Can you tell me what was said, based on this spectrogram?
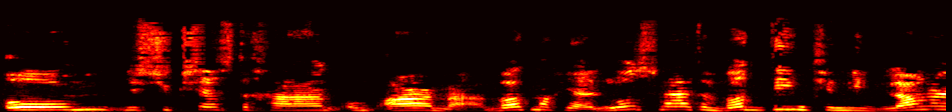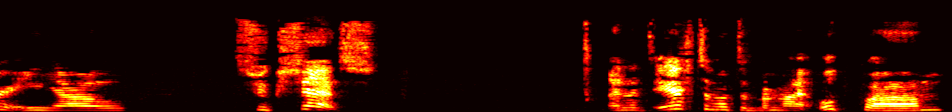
om je succes te gaan omarmen? Wat mag jij loslaten? Wat dient je niet langer in jouw succes? En het eerste wat er bij mij opkwam,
